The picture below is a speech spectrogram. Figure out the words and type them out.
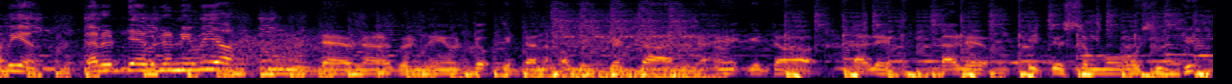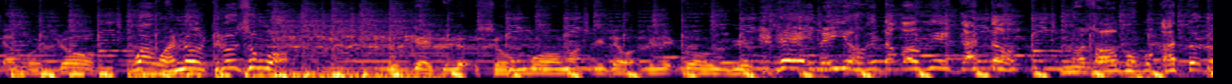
Ha, Bia. Kalau dia benda ni, Bia. Hmm, dia benda lagu ni untuk kita nak pergi kedai ni. Eh, kita tak boleh, tak boleh. Itu semua sikit dah bodoh. Wah, wah, no, celuk semua. Bukan celuk semua, mak kita buat kelik goreng. Hei, Bia, kita goreng kata. Nak siapa pun kata tu,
